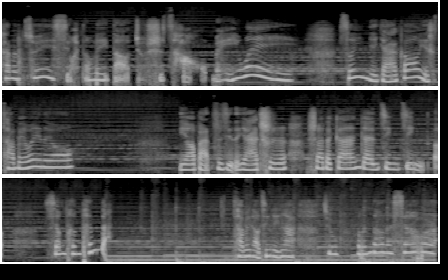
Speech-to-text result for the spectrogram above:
他们最喜欢的味道就是草莓味，所以你的牙膏也是草莓味的哟。你要把自己的牙齿刷得干干净净的，香喷喷的。草莓小精灵啊，就闻到了香味儿，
